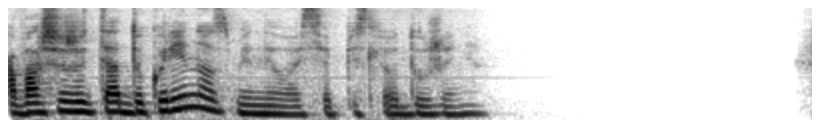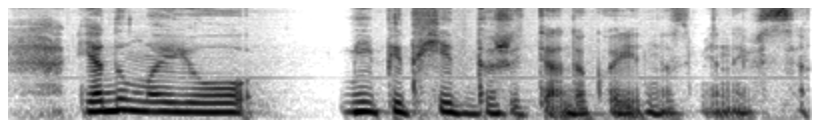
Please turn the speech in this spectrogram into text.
А ваше життя докорінно змінилося після одужання? Я думаю, мій підхід до життя докорінно змінився.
